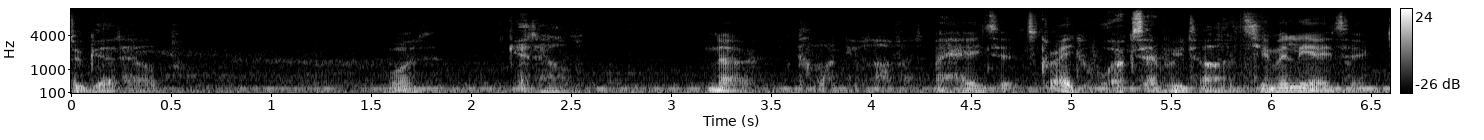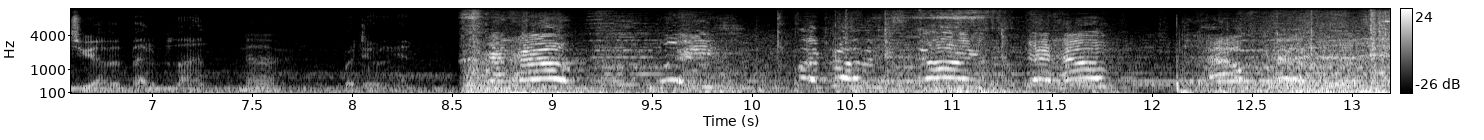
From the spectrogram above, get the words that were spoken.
to get help. What? Get help. No. Come on, you love it. I hate it. It's great. It works every time. It's humiliating. Do you have a better plan? No. We're doing it. Get help! Please! My brother's dying! Get help! Help him!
